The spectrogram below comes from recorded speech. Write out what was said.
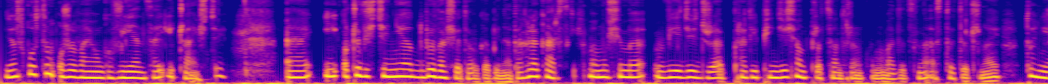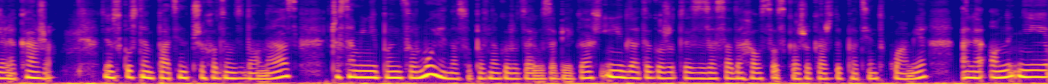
w związku z tym używają go więcej i częściej. E, I oczywiście nie odbywa się to w gabinetach lekarskich. My musimy wiedzieć, że prawie 50% rynku medycyny estetycznej to nie lekarze. W związku z tym pacjent przychodząc do nas czasami nie poinformuje nas o pewnego rodzaju zabiegach i nie dlatego, że to jest zasada hausowska, że każdy pacjent kłamie, ale on nie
